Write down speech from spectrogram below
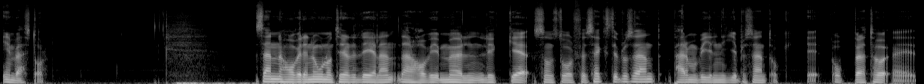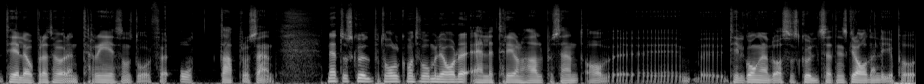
Investor. Sen har vi den onoterade delen, där har vi Mölnlycke som står för 60%, Permobil 9% och eh, operatör, eh, teleoperatören 3 som står för 8%. Nettoskuld på 12,2 miljarder eller 3,5% av eh, tillgångarna då, alltså skuldsättningsgraden ligger på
